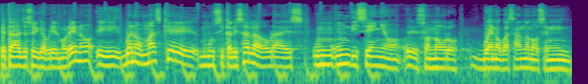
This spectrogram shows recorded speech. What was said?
¿Qué tal? Yo soy Gabriel Moreno y bueno, más que musicalizar la obra es un, diseño eh, sonoro, bueno, basándonos en un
